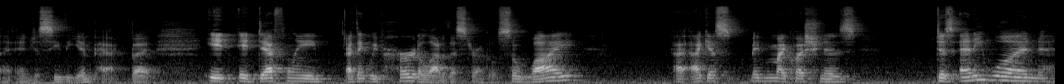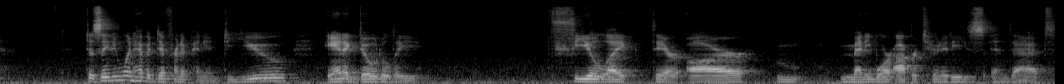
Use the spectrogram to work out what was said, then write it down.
and just see the impact. But it it definitely I think we've heard a lot of the struggles. So why? I, I guess maybe my question is, does anyone does anyone have a different opinion? Do you anecdotally feel like there are m- many more opportunities and that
